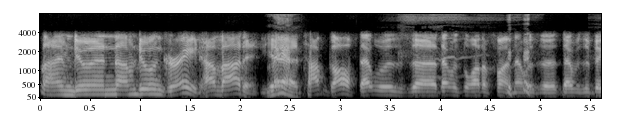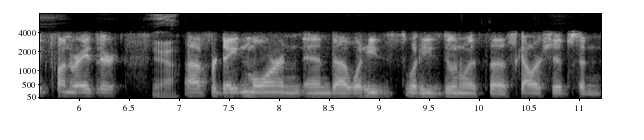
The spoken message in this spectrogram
I'm doing I'm doing great. How about it? Yeah, Man. Top Golf. That was uh, that was a lot of fun. That was a that was a big fundraiser. Yeah. Uh, for Dayton Moore and and uh, what he's what he's doing with uh, scholarships and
